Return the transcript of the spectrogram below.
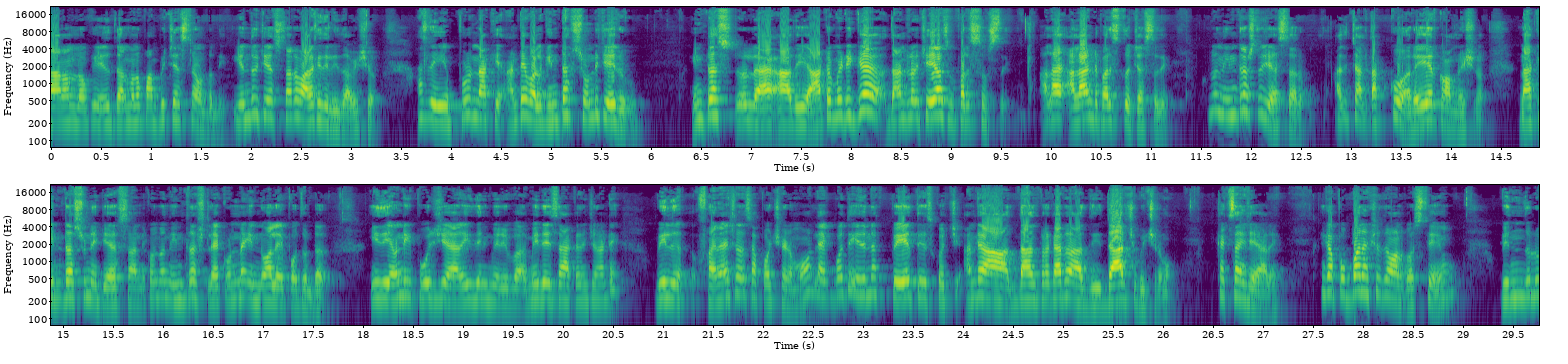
దానంలోకి ఏదో ధర్మంలో పంపించేస్తూనే ఉంటుంది. ఎందుకు చేస్తున్నారో వాళ్ళకి తెలియదు ఆ విషయం. అసలు ఎప్పుడు నాకు అంటే వాళ్ళకి ఇంట్రెస్ట్ ఉండి చేయరు. ఇంట్రెస్ట్ అది ఆటోమేటిక్గా దాంట్లో చేయాల్సిన పరిస్థితి వస్తుంది. అలా అలాంటి పరిస్థితి వచ్చేస్తుంది. కొంతమంది ఇంట్రెస్ట్ చేస్తారు. అది చాలా తక్కువ రేయర్ కాంబినేషన్. నాకు ఇంట్రెస్ట్ నేను చేస్తాను. కొంతమంది ఇంట్రెస్ట్ లేకుండా ఇన్వాల్వ్ అయిపోతుంటారు. ఇది ఏమంటే ఈ పూజ చేయాలి దీనికి మీరు మీరే సహకరించాలంటే వీళ్ళు ఫైనాన్షియల్ సపోర్ట్ చేయడమో లేకపోతే ఏదైనా పేరు తీసుకొచ్చి అంటే దాని ప్రకారం అది దారి చూపించడము ఖచ్చితంగా చేయాలి. ఇంకా పుబ్బ నక్షత్రం వాళ్ళకి వస్తే విందులు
